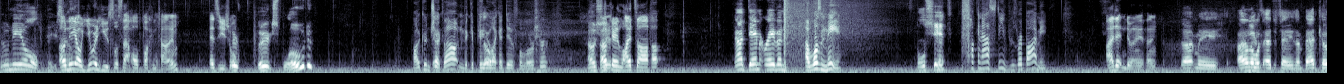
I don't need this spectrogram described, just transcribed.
O'Neal. Oh, Neo, you were useless that whole fucking time. As usual. They explode? I couldn't check that out in Wikipedia So- like I did with the lurker. Oh shit. Okay, lights off. Oh, God damn it, Raven. it wasn't me. Bullshit. Fucking ass Steve, he was right by me. I didn't do anything. Not me. I don't know what's agitating them. Bad Push him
